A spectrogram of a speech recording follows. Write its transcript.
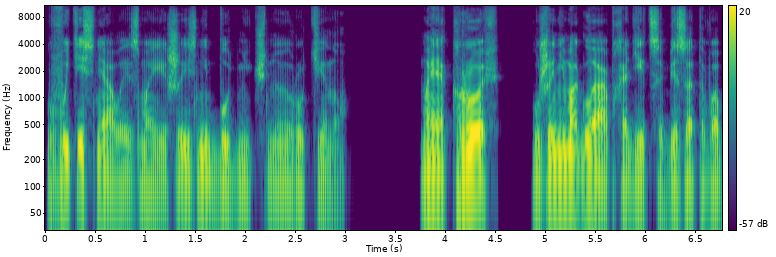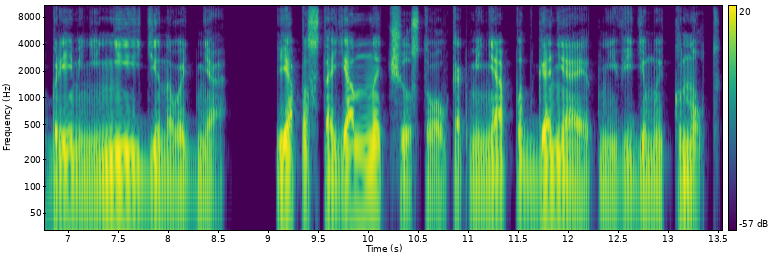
вытесняла из моей жизни будничную рутину. Моя кровь уже не могла обходиться без этого бремени ни единого дня. Я постоянно чувствовал, как меня подгоняет невидимый кнут.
